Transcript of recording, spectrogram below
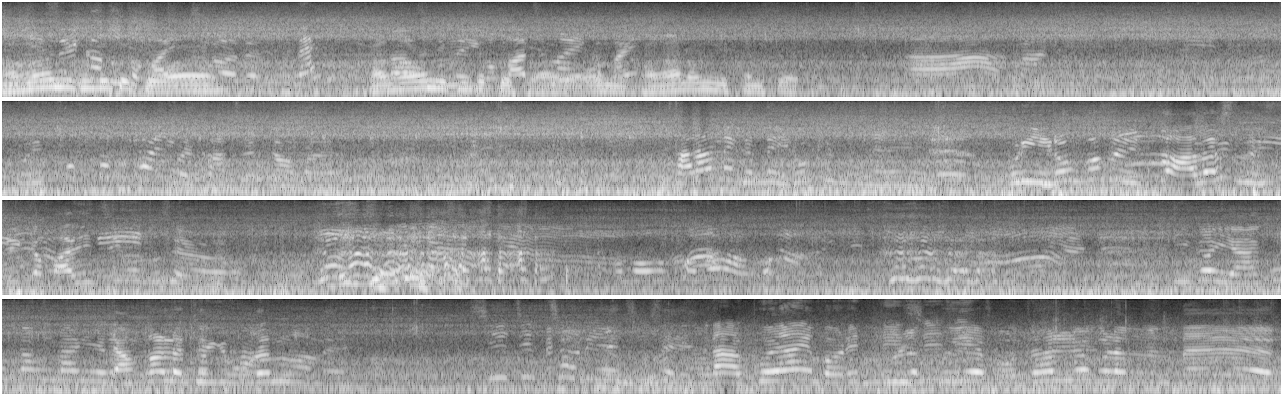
강한 언니 컨셉도 좋아요. 강한 나 언니 컨셉도 좋아요. 오늘 많이 강한 언니 컨셉. 아. 우리 톡톡 타임을 가질까봐요. 잘하네, 근데 이렇게 보네. 우리 이런 것을 또 안 할 수도 있으니까 많이 찍어주세요. 아, 너무 편안하고. 이거 야구 강당이라. 양갈래 되게 오랜만에. CG 처리해주세요. 나 고양이 머리띠 원래 V에 먼저 하려고 그랬는데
